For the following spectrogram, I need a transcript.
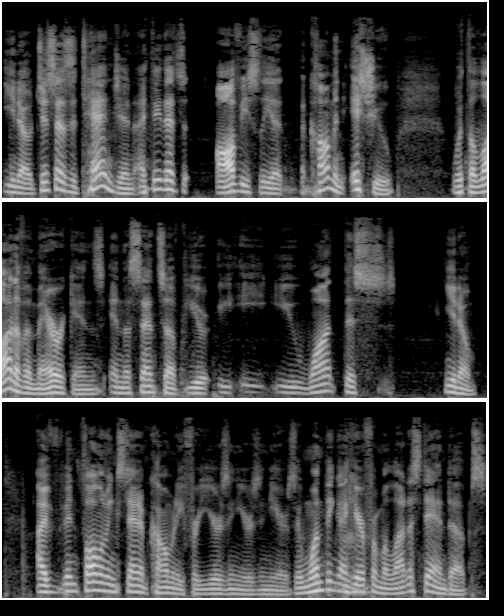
you know, just as a tangent, I think that's obviously a, a common issue with a lot of Americans in the sense of you you, you want this, you know. I've been following stand-up comedy for years and years and years, and one thing I hear mm. from a lot of stand-ups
